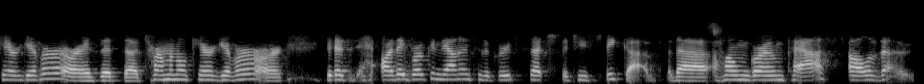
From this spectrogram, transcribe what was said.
caregiver, or is it the terminal caregiver, or does, are they broken down into the groups such that you speak of, the homegrown past, all of those?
